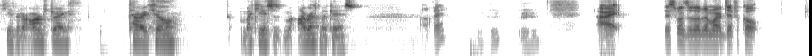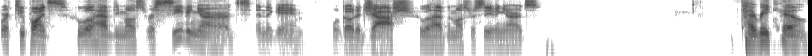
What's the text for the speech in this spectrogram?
He has better arm strength. Tyreek Hill. My case is I rest my case. Okay. Mm-hmm. Mm-hmm. All right. This one's a little bit more difficult. Worth two points. Who will have the most receiving yards in the game? We'll go to Josh. Who will have the most receiving yards? Tyreek Hill,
